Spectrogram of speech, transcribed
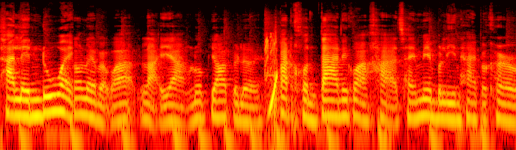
ชาเลนจ์ด้วย ก็เลยแบบว่าหลายอย่างรวบยอดไปเลย ปัดขนตาดีกว่าค่ะ ใช้ Maybelline Hyper Curl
